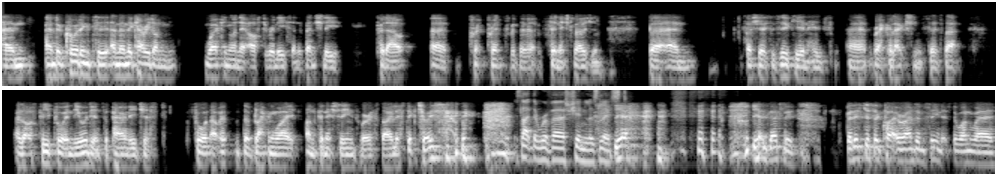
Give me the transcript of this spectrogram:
um, and according to, and then they carried on working on it after release and eventually put out uh, print prints with a finished version. But um, Toshio Suzuki, in his uh, recollection, says that a lot of people in the audience apparently just thought that the black and white unfinished scenes were a stylistic choice. it's like the reverse Schindler's List. Yeah, yeah, exactly. But it's just a quite a random scene. It's the one where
